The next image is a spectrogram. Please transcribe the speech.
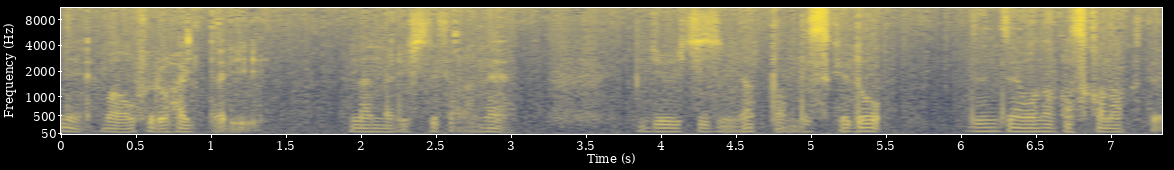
ね、まあお風呂入ったり、なんなりしてたらね、11時になったんですけど、全然お腹空かなくて。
